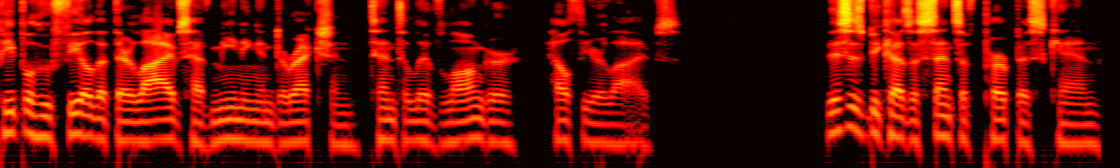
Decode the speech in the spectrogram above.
People who feel that their lives have meaning and direction tend to live longer, healthier lives. This is because a sense of purpose can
